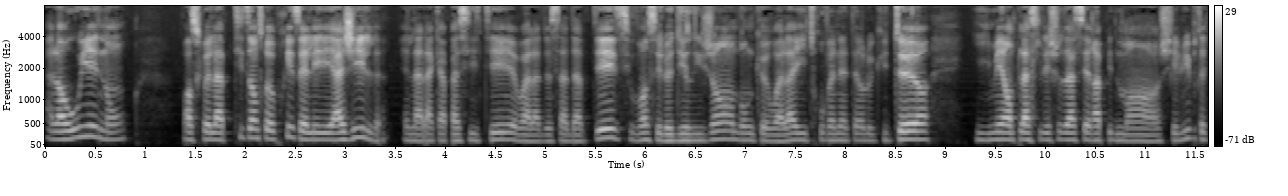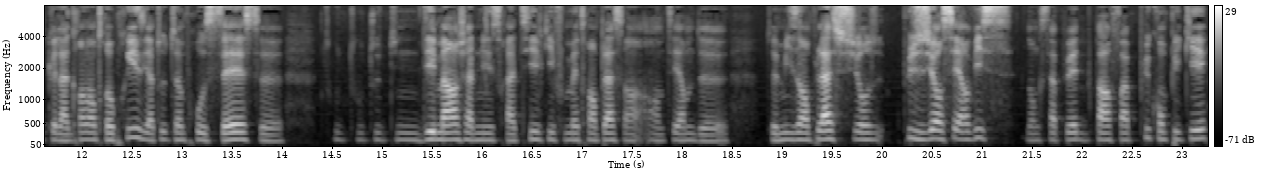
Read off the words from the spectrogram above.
Alors oui et non. Parce que la petite entreprise, elle est agile, elle a la capacité, voilà, de s'adapter. Souvent, c'est le dirigeant, donc voilà, il trouve un interlocuteur, il met en place les choses assez rapidement chez lui. Peut-être que la grande entreprise, il y a tout un process, toute une démarche administrative qu'il faut mettre en place en termes de, de mise en place sur plusieurs services. Donc ça peut être parfois plus compliqué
